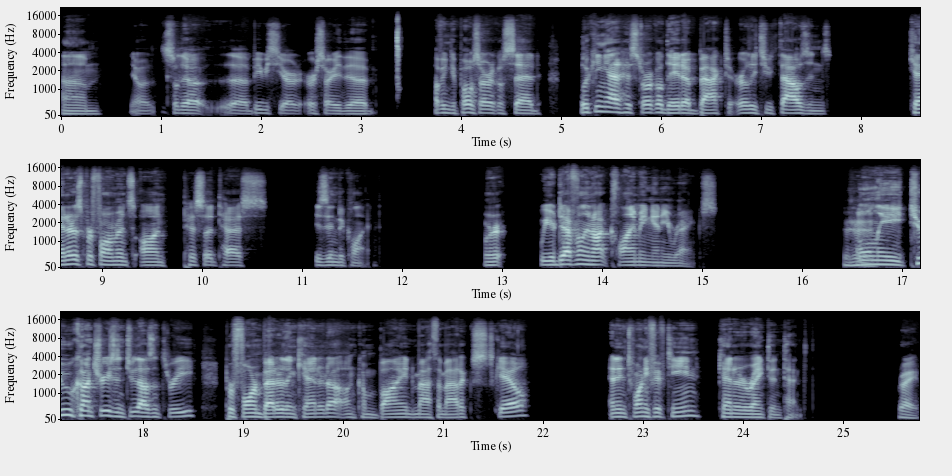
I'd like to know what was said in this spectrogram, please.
um you know so the the BBC art, or sorry the Huffington Post article said, looking at historical data back to early 2000s, Canada's performance on PISA tests is in decline. We're we are definitely not climbing any ranks. Mhm. Only two countries in 2003 performed better than Canada on combined mathematics scale, and in 2015, Canada ranked in 10th. Right.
